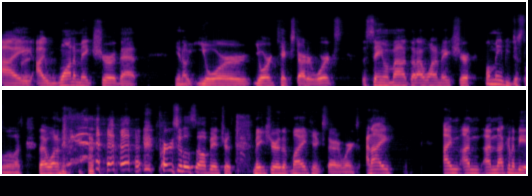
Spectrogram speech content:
i Right. i want to make sure that you know your your kickstarter works the same amount that i want to make sure well maybe just a little less that i want to make personal self-interest make sure that my kickstarter works and i i'm i'm i'm not going to be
